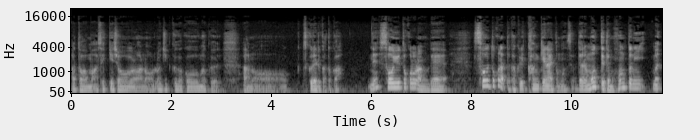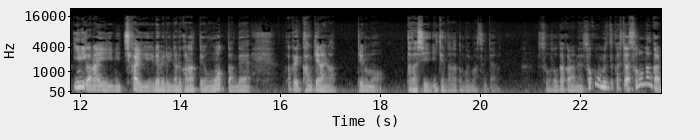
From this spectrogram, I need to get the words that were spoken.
あとはまあ設計書のあのロジックがこううまくあの作れるかとかねそういうところなのでそういうところだったら学歴関係ないと思うんですよ。であれ持ってても本当に、まあ、意味がないに近いレベルになるかなっていうのを思ったんで学歴関係ないなっていうのも正しい意見だなと思いますみたいな。そうそう。だからねそこを難しい。そのなんか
